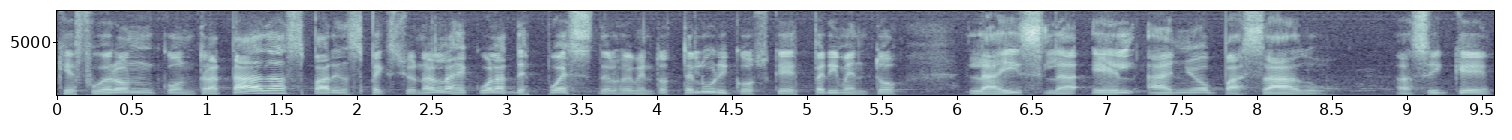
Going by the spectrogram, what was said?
que fueron contratadas para inspeccionar las escuelas después de los eventos telúricos que experimentó la isla el año pasado. Así que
